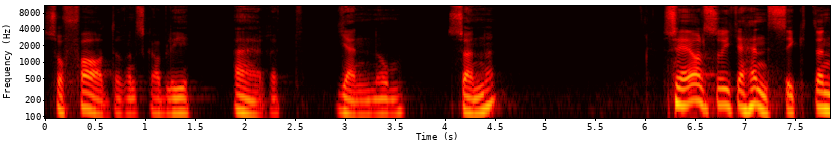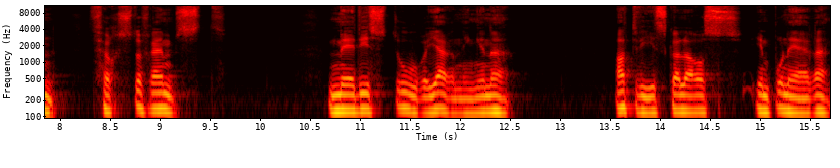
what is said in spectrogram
så Faderen skal bli æret gjennom Sønnen. Så er altså ikke hensikten først og fremst med de store gjerningene at vi skal la oss imponere.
